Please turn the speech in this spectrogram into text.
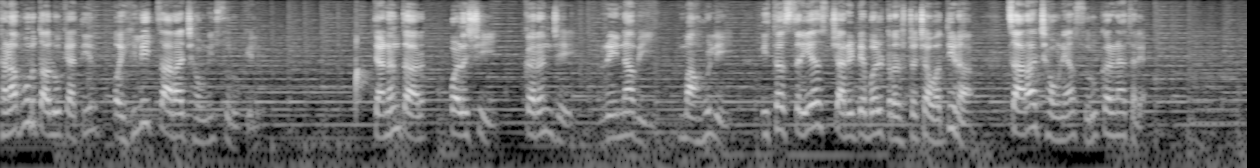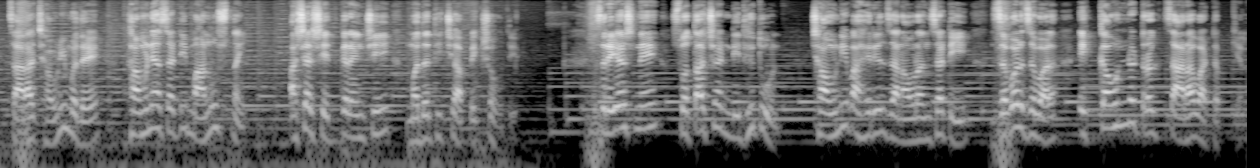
खणापूर तालुक्यातील पहिली चारा छावणी सुरू केली. त्यानंतर पळशी करंजे रेनावी माहुली इथं श्रेयस चॅरिटेबल ट्रस्टच्या वतीनं चारा छावण्या सुरू करण्यात आल्या. चारा छावणीमध्ये थांबण्यासाठी माणूस नाही अशा शेतकऱ्यांची मदतीची अपेक्षा होती. श्रेयसने स्वतःच्या निधीतून छावणी बाहेरील जनावरांसाठी जवळजवळ एक्कावन्न ट्रक चारा वाटप केला.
